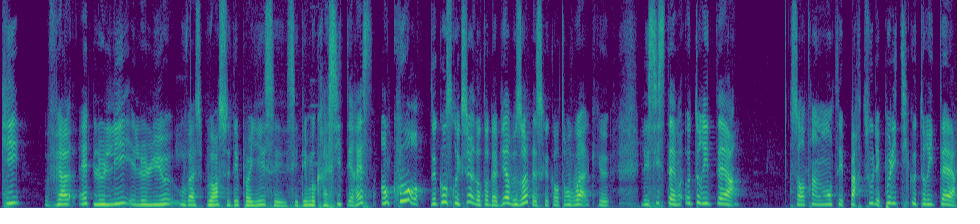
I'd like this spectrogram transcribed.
qui va être le lit et le lieu où va pouvoir se déployer ces, démocraties terrestres en cours de construction et dont on a bien besoin parce que quand on voit que les systèmes autoritaires sont en train de monter partout, les politiques autoritaires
